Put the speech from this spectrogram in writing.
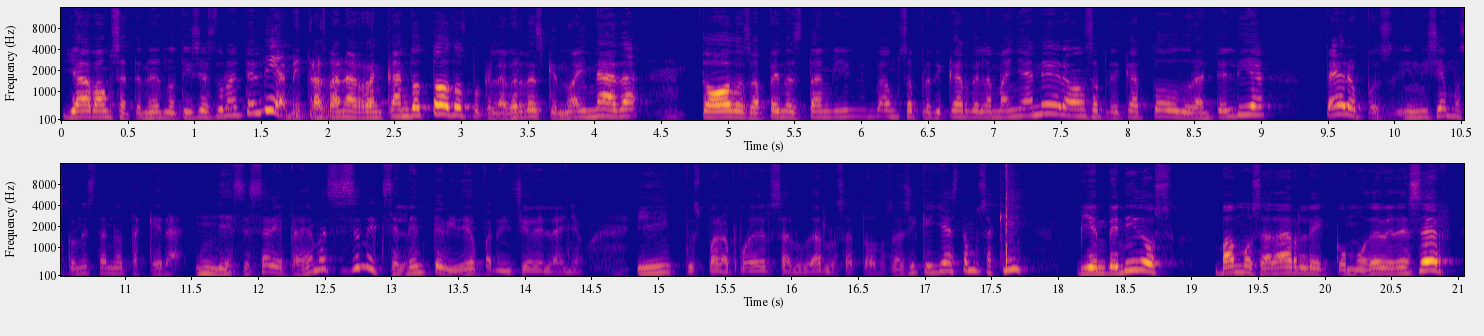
ya vamos a tener noticias durante el día, mientras van arrancando todos, porque la verdad es que no hay nada. Todos apenas están bien. Vamos a platicar de la mañanera, vamos a platicar todo durante el día. Pero pues iniciamos con esta nota que era necesaria, pero además es un excelente video para iniciar el año y pues para poder saludarlos a todos. Así que ya estamos aquí, bienvenidos, vamos a darle como debe de ser.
